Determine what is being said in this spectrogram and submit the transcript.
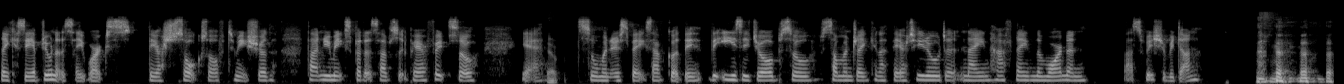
like I say, everyone at the site works their socks off to make sure that, that new make spirit's absolutely perfect. So yeah, yep. so many respects. I've got the the easy job. So someone drinking a 30 year old at nine, half nine in the morning, that's what should be done. and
